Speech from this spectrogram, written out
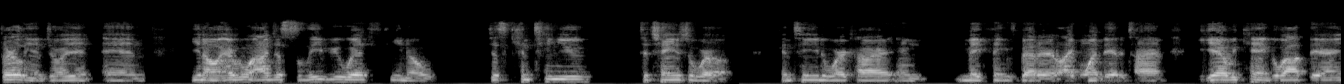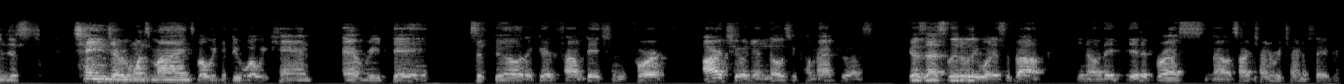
thoroughly enjoyed it, and you know, everyone. I just leave you with you know, just continue to change the world, continue to work hard, and make things better, like one day at a time. Yeah, we can't go out there and just change everyone's minds, but we can do what we can every day to build a good foundation for our children, those who come after us, because that's literally what it's about. You know, they did it for us. Now it's our turn to return the favor.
